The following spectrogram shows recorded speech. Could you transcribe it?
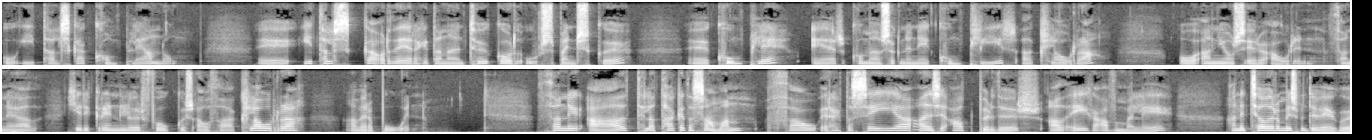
og ítalska cumpleaño. E, ítalska orði er ekkert annað en tökord úr spænsku. E, cumple er komið á sögninni cumplir að klára og años eru árin. Þannig að hér er greinlegur fókus á það að klára að vera búinn. Þannig að til að taka þetta saman þá er hægt að segja að þessi atbyrður að eiga afmæli Hann er tjáður á mismundi vegu,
